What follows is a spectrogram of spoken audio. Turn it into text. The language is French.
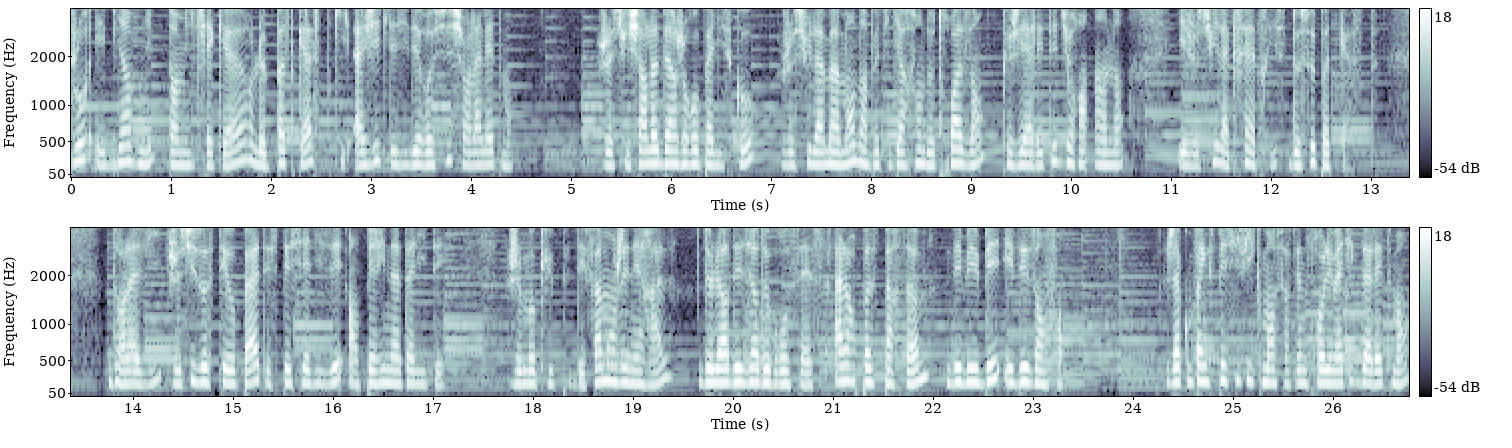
Bonjour et bienvenue dans Milkshaker, le podcast qui agite les idées reçues sur l'allaitement. Je suis Charlotte Bergerot-Palisco, je suis la maman d'un petit garçon de 3 ans que j'ai allaité durant un an et je suis la créatrice de ce podcast. Dans la vie, je suis ostéopathe et spécialisée en périnatalité. Je m'occupe des femmes en général, de leur désir de grossesse à leur postpartum, des bébés et des enfants. J'accompagne spécifiquement certaines problématiques d'allaitement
